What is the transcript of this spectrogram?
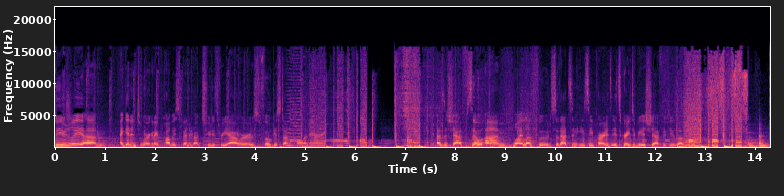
So usually um, I get into work and I probably spend about two to three hours focused on culinary as a chef. So, um, well, I love food, so that's an easy part. It's, it's great to be a chef if you love food.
